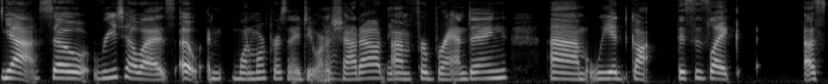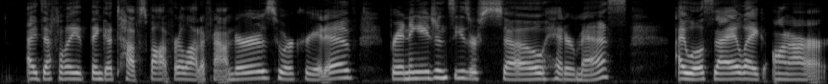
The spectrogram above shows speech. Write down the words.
yeah. So retail wise, oh, and one more person I do want to Yeah, shout out um, for branding. Um, we had got this is like us. I definitely think a tough spot for a lot of founders who are creative. Branding agencies are so hit or miss. I will say, like on our,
